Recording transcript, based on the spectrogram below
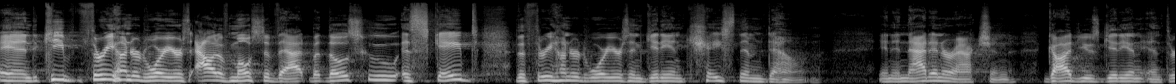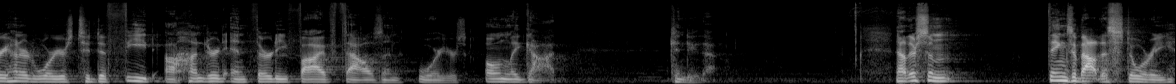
and keep 300 warriors out of most of that. But those who escaped the 300 warriors and Gideon chased them down. And in that interaction, God used Gideon and 300 warriors to defeat 135,000 warriors. Only God can do that. Now, there's some things about this story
